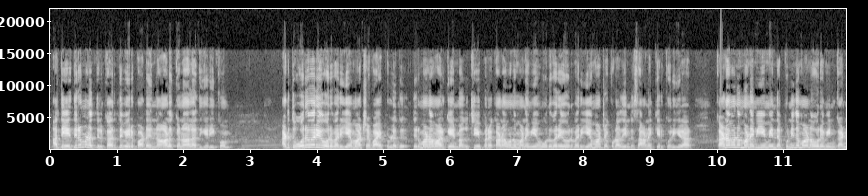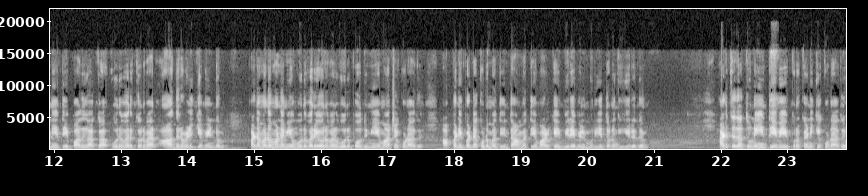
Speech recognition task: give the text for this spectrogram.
அத்தகைய திருமணத்தில் கருத்து வேறுபாடு நாளுக்கு நாள் அதிகரிக்கும். அடுத்து ஒருவரை ஒருவர் ஏமாற்ற வாய்ப்புள்ளது. திருமண வாழ்க்கையின் மகிழ்ச்சியை பெற கணவனும் மனைவியும் ஒருவரை ஒருவர் ஏமாற்றக்கூடாது என்று சாணக்கியர் கூறுகிறார். கணவனும் மனைவியும் இந்த புனிதமான உறவின் கண்ணியத்தை பாதுகாக்க ஒருவருக்கொருவர் ஆதரவளிக்க வேண்டும். கணவனும் மனைவியும் ஒருவரை ஒருவர் ஒருபோதும் ஏமாற்றக்கூடாது. அப்படிப்பட்ட குடும்பத்தின் தாமத்திய வாழ்க்கை விரைவில் முறிய தொடங்குகிறது. அடுத்ததா துணையின் தேவையை புறக்கணிக்கக்கூடாது.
